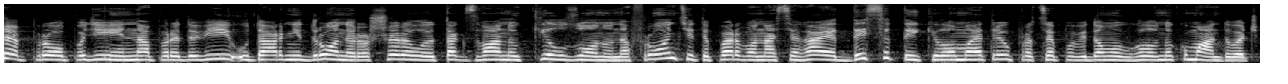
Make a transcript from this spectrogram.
ще про події на передовій. Ударні дрони розширили так звану кіл-зону на фронті. Тепер вона сягає 10 кілометрів. Про це повідомив головнокомандувач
